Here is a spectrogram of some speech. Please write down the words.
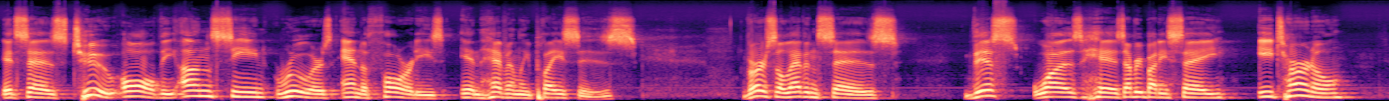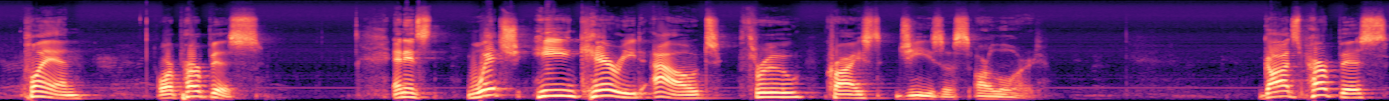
It says, to all the unseen rulers and authorities in heavenly places. Verse 11 says, This was his, everybody say, eternal plan or purpose. And it's which he carried out through Christ Jesus our Lord. God's purpose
